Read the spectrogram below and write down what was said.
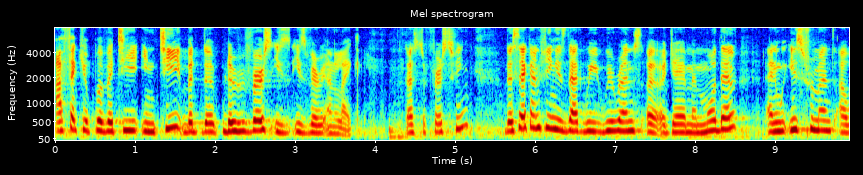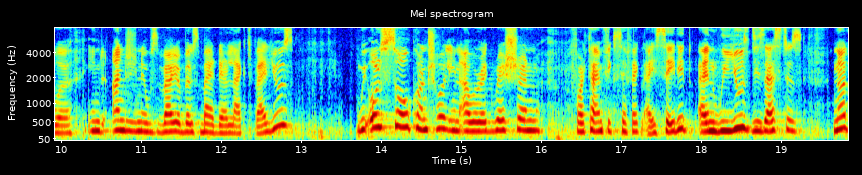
affect your poverty in t, but the, the reverse is, is very unlikely. That's the first thing. The second thing is that we, we run a, a GMM model and we instrument our endogenous variables by their lagged values. We also control in our regression for time fixed effect, I said it, and we use disasters not,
